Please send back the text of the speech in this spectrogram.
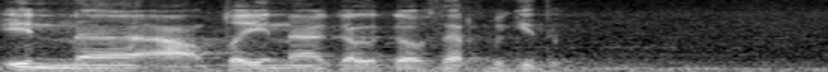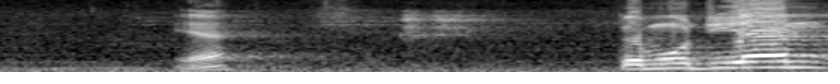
inna a'tainakal kautsar begitu. Ya. Kemudian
